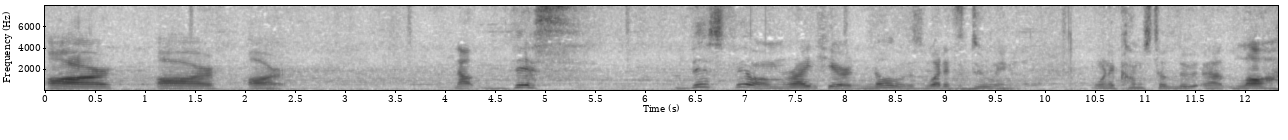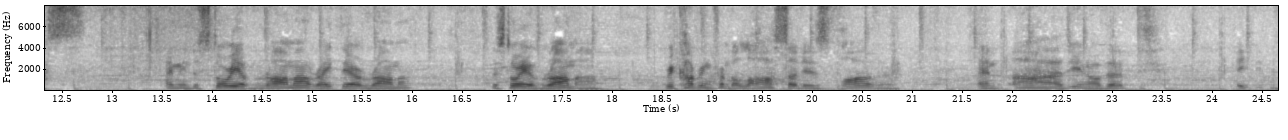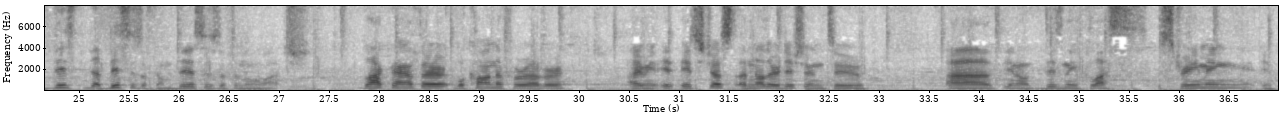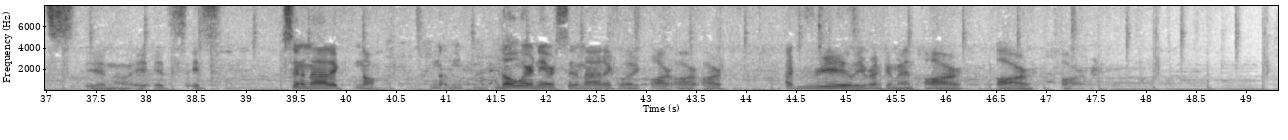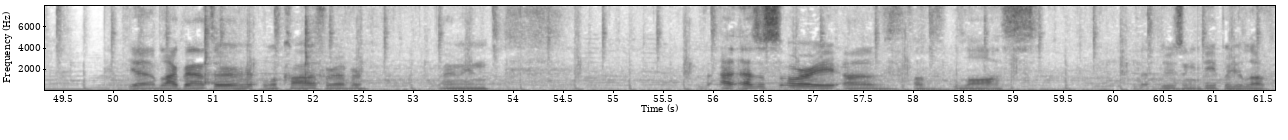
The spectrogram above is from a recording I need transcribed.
R R R. Now this this film right here knows what it's doing when it comes to lo- uh, loss. I mean, the story of Rama, right there, Rama. The story of Rama recovering from the loss of his father, and ah, do you know the. This this is a film. This is a film to watch. Black Panther, Wakanda Forever. I mean, it, it's just another addition to, uh, you know, Disney Plus streaming. It's you know, it, it's it's cinematic. No, nowhere near cinematic like RRR. I'd really recommend RRR. Yeah, Black Panther, Wakanda Forever. I mean, as a story of of loss, losing people you love.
